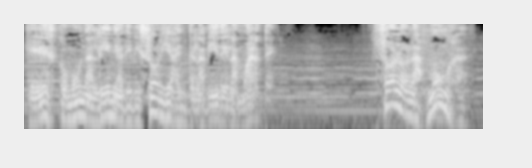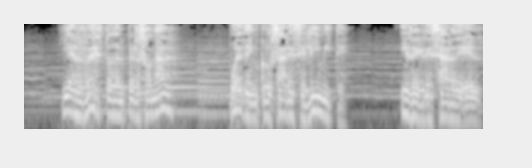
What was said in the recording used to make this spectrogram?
que es como una línea divisoria entre la vida y la muerte. Solo las monjas y el resto del personal pueden cruzar ese límite y regresar de él.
